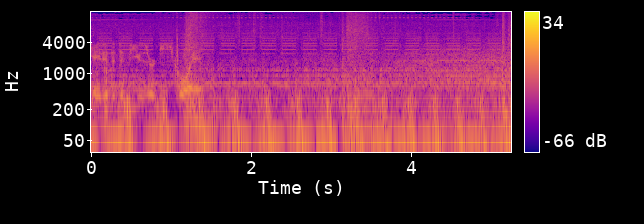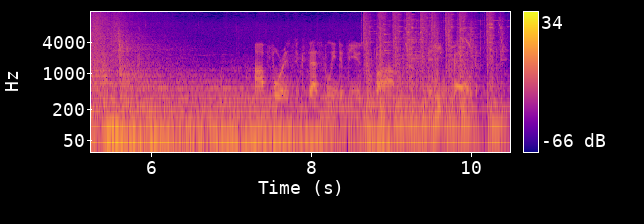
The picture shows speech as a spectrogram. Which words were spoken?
Located the defuser. Destroy it. OPFOR has successfully defused the bomb. Mission failed.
